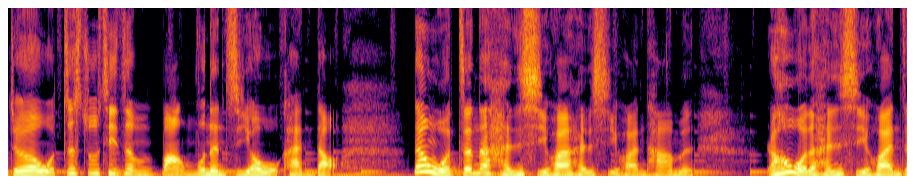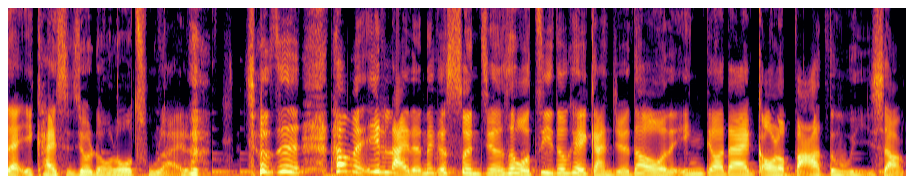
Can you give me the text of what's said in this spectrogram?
就是我这出戏这么棒，不能只有我看到。但我真的很喜欢，很喜欢他们。然后我的很喜欢在一开始就流露出来了，就是他们一来的那个瞬间的时候，我自己都可以感觉到我的音调大概高了八度以上。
